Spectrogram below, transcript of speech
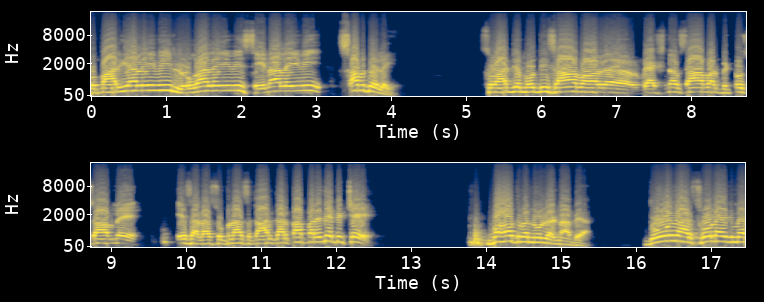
ਵਪਾਰੀਆਂ ਲਈ ਵੀ, ਲੋਕਾਂ ਲਈ ਵੀ, ਸੈਨਾ ਲਈ ਵੀ, ਸਭ ਦੇ ਲਈ। ਸੋ ਅੱਜ ਮੋਦੀ ਸਾਹਿਬ ਔਰ ਵੈਸ਼ਨਵ ਸਾਹਿਬ ਔਰ ਬਿੱਟੂ ਸਾਹਿਬ ਨੇ ਇਹ ਸਾਡਾ ਸੁਪਨਾ ਸਾਕਾਰ ਕਰਤਾ, ਪਰ ਇਹਦੇ ਪਿੱਛੇ ਬਹੁਤ ਮੈਨੂੰ ਲੜਨਾ ਪਿਆ। 2016 ਵਿੱਚ ਮੈਂ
